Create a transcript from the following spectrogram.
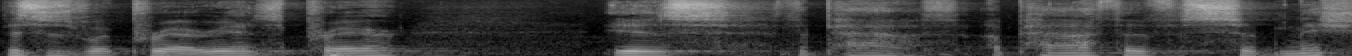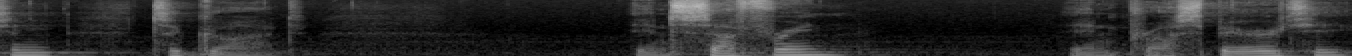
This is what prayer is. Prayer is the path, a path of submission to God in suffering, in prosperity,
